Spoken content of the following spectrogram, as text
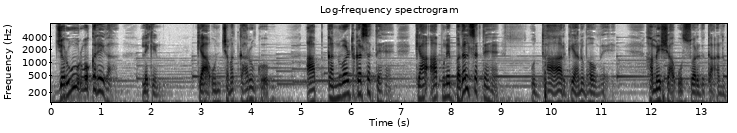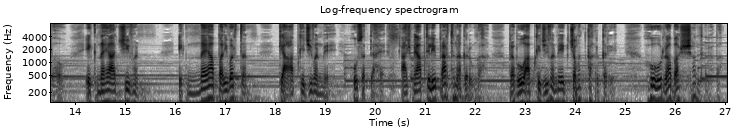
ज़रूर वो करेगा, लेकिन क्या उन चमत्कारों को आप कन्वर्ट कर सकते हैं? क्या आप उन्हें बदल सकते हैं? उद्धार के अनुभव में। हमेशा उस स्वर्ग का अनुभव, एक नया जीवन, एक नया परिवर्तन क्या आपके जीवन में हो सकता है? आज मैं आपके लिए प्रार्थना करूँगा। प्रभु, आपके जीवन में एक चमत्कार करे। हो रबा शंद रबा,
